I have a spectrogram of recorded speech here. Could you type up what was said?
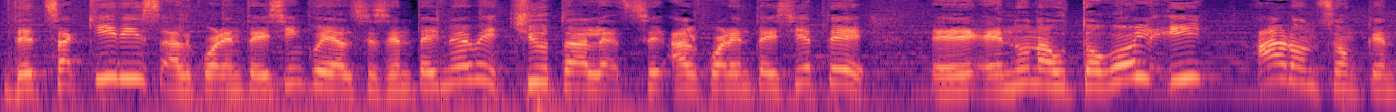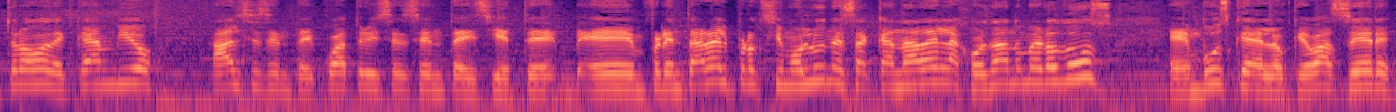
De Tsakiris al 45 y al 69, Chuta al, al 47 eh, en un autogol y Aronson que entró de cambio al 64 y 67. Eh, enfrentará el próximo lunes a Canadá en la jornada número 2 en busca de lo que va a ser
